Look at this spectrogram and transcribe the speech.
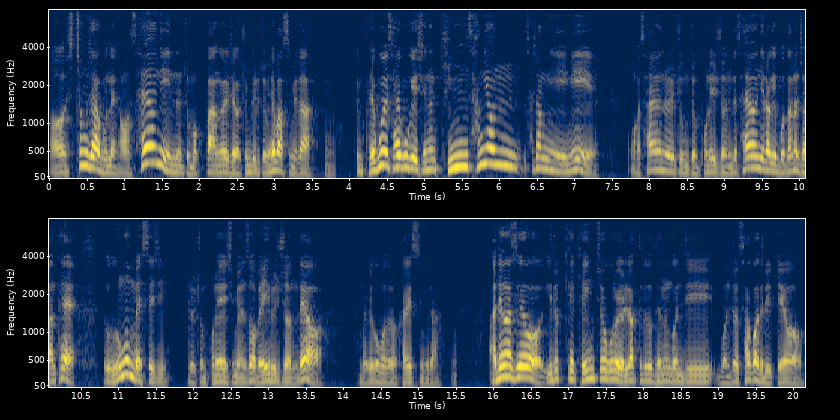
어, 시청자분의 어, 사연이 있는 좀 먹방을 제가 준비를 좀 해봤습니다. 음. 지금 대구에 살고 계시는 김상현 사장님이 어, 사연을 좀, 좀 보내주셨는데, 사연이라기보다는 저한테 그 응원 메시지를 좀 보내주시면서 메일을 주셨는데요. 한번 읽어보도록 하겠습니다. 음. 안녕하세요. 이렇게 개인적으로 연락드려도 되는 건지 먼저 사과드릴게요.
